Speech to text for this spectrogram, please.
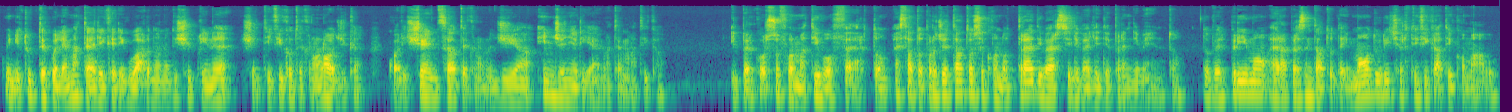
quindi tutte quelle materie che riguardano discipline scientifico-tecnologiche, quali scienza, tecnologia, ingegneria e matematica. Il percorso formativo offerto è stato progettato secondo tre diversi livelli di apprendimento, dove il primo è rappresentato dai moduli certificati Comau,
